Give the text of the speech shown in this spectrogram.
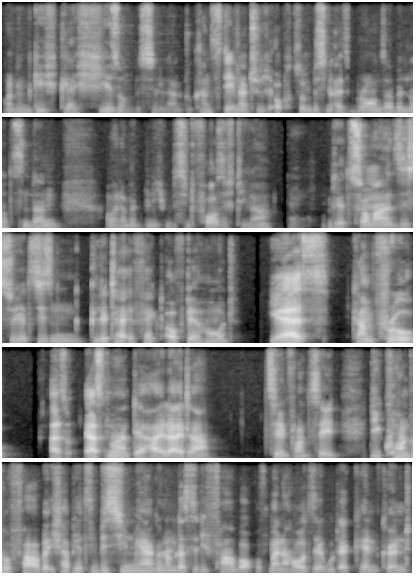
Und dann gehe ich gleich hier so ein bisschen lang. Du kannst den natürlich auch so ein bisschen als Bronzer benutzen dann. Aber damit bin ich ein bisschen vorsichtiger. Und jetzt schau mal, siehst du jetzt diesen Glitter-Effekt auf der Haut? Yes, come through. Also erstmal der Highlighter 10 von 10. Die Konturfarbe, ich habe jetzt ein bisschen mehr genommen, dass ihr die Farbe auch auf meiner Haut sehr gut erkennen könnt.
